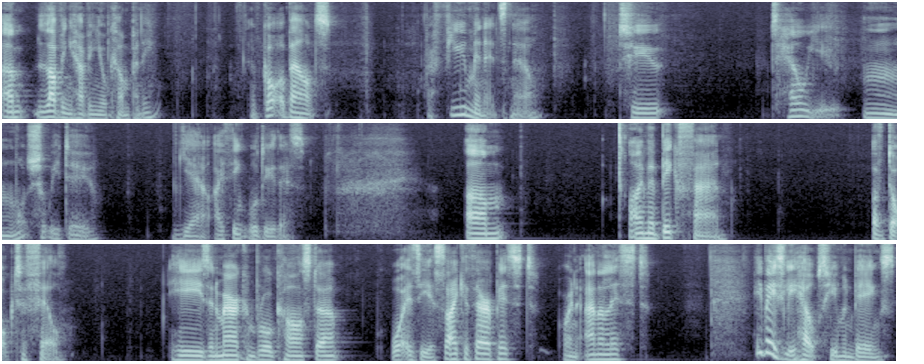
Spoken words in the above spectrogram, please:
Um, loving having your company. I've got about a few minutes now to tell you mm, what shall we do? Yeah, I think we'll do this. Um, I'm a big fan of Dr. Phil. He's an American broadcaster. What is he, a psychotherapist or an analyst? He basically helps human beings.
